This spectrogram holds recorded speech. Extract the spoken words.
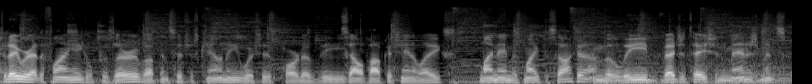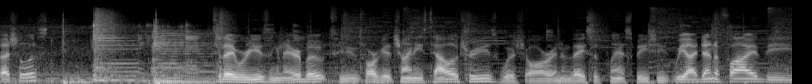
Today we're at the Flying Eagle Preserve up in Citrus County, which is part of the Tsala Apopka Chain of Lakes. My name is Mike Pisaka. I'm the lead vegetation management specialist. Today we're using an airboat to target Chinese tallow trees, which are an invasive plant species. We identified the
